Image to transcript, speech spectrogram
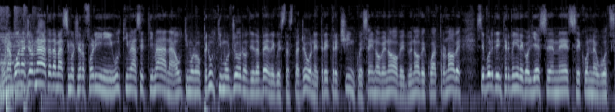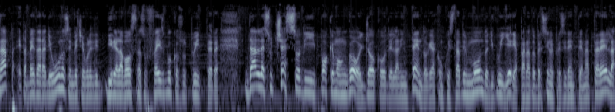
Una buona giornata da Massimo Cerofolini, ultima settimana, ultimo, penultimo giorno di tabella questa stagione, 335 699 2949, se volete intervenire con gli sms con Whatsapp è Tabeta Radio 1, se invece volete dire la vostra su Facebook o su Twitter. Dal successo di Pokémon Go, il gioco della Nintendo che ha conquistato il mondo e di cui ieri ha parlato persino il presidente Mattarella,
